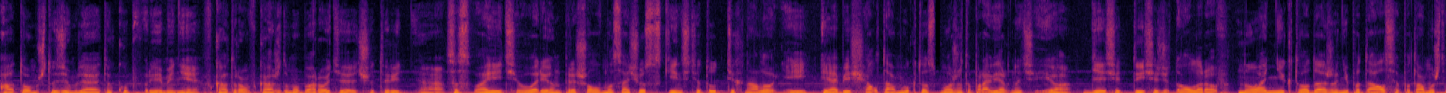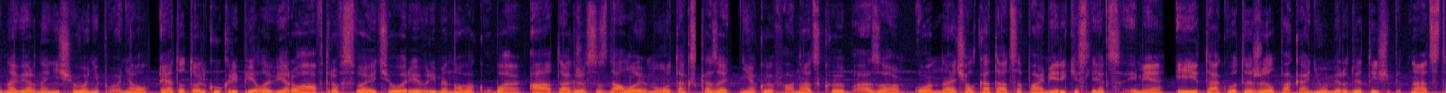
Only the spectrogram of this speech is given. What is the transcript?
о том, что Земля это куб времени, в котором в каждом обороте обороте 4 дня. Со своей теорией он пришел в Массачусетский институт технологий и обещал тому, кто сможет опровергнуть ее, 10 тысяч долларов. Но никто даже не пытался, потому что, наверное, ничего не понял. Это только укрепило веру авторов в свою теорию временного куба, а также создало ему, так сказать, некую фанатскую базу. Он начал кататься по Америке с лекциями, и так вот и жил, пока не умер в 2015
